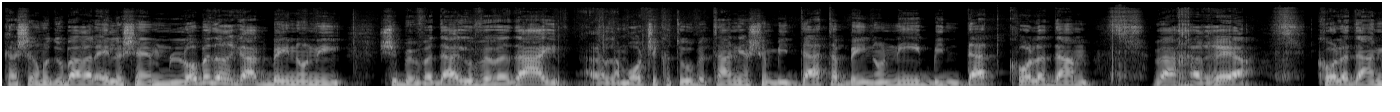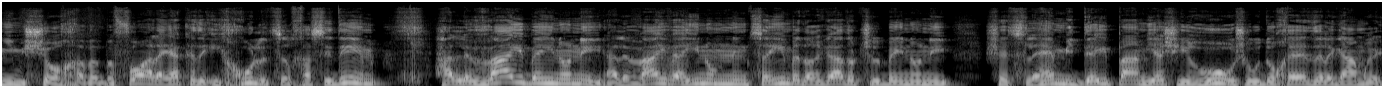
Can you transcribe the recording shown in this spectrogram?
כאשר מדובר על אלה שהם לא בדרגת בינוני שבוודאי ובוודאי למרות שכתוב בתניא שמידת הבינוני היא מידת כל אדם ואחריה כל אדם ימשוך אבל בפועל היה כזה איחול אצל חסידים הלוואי בינוני הלוואי והיינו נמצאים בדרגה הזאת של בינוני שאצלהם מדי פעם יש הרהור ברור שהוא דוחה את זה לגמרי.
